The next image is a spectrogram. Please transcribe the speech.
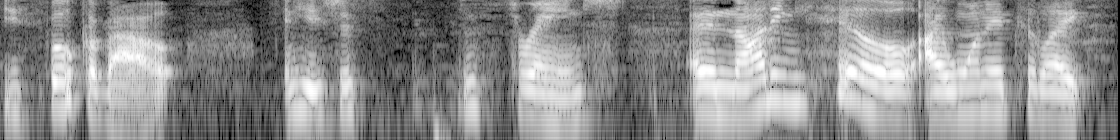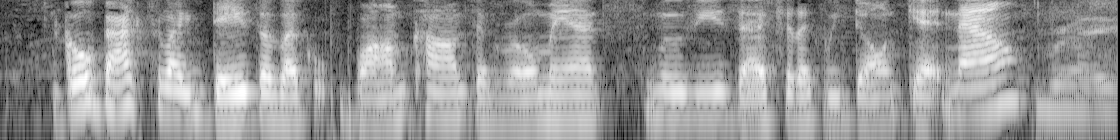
you spoke about, and he's just just strange. And in Notting Hill, I wanted to like go back to like days of like rom coms and romance movies that I feel like we don't get now. Right.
